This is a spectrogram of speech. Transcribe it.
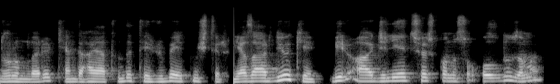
durumları kendi hayatında tecrübe etmiştir. Yazar diyor ki bir aciliyet söz konusu olduğu zaman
